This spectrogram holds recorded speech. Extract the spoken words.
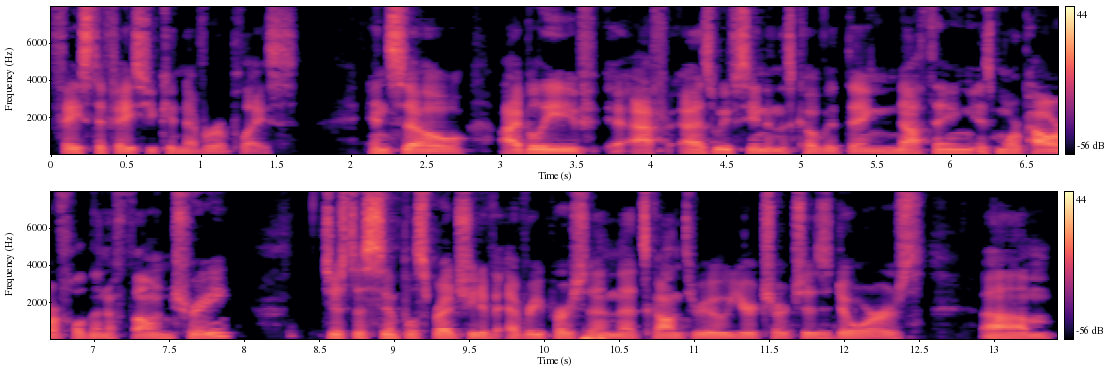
face to face you can never replace. And so I believe, as we've seen in this COVID thing, nothing is more powerful than a phone tree. Just a simple spreadsheet of every person that's gone through your church's doors, um,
